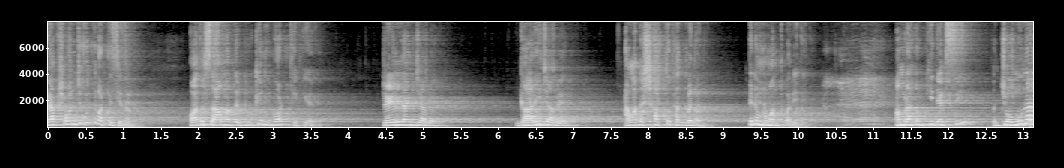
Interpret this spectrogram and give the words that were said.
ব্যবসা বাণিজ্য করতে পারতেছি না। অথচ আমাদের বুকের উপর থেকে ট্রেন লাইন যাবে, গাড়ি যাবে, আমাদের স্বার্থ থাকবে না। এটা আমরা মানতে পারি না। আমরা এখন কি দেখছি? যমুনা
